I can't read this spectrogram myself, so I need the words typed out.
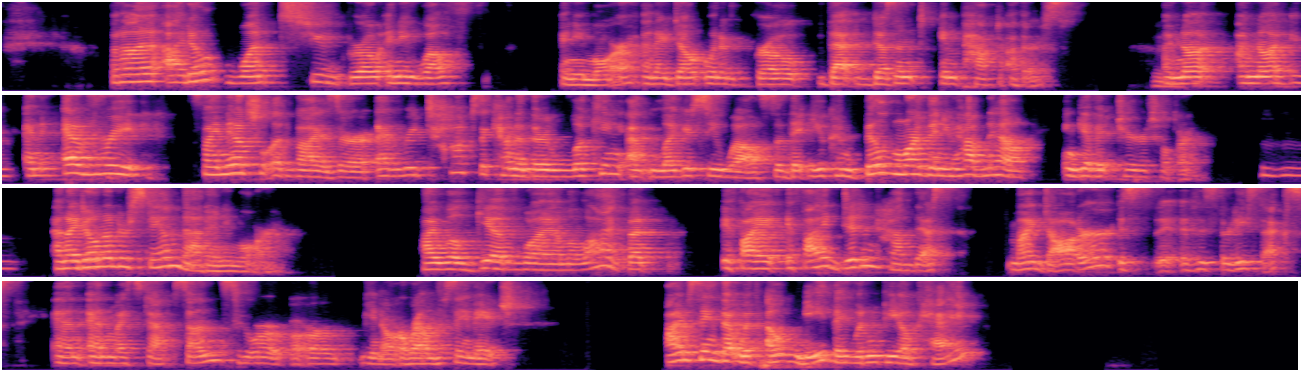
but I, I don't want to grow any wealth anymore. And I don't want to grow that doesn't impact others. Mm-hmm. I'm not, I'm not, and every financial advisor, every tax accountant, they're looking at legacy wealth so that you can build more than you have now and give it to your children. Mm-hmm. And I don't understand that anymore. I will give while I'm alive, but if I if I didn't have this, my daughter is who's 36 and and my stepsons who are, are you know around the same age i'm saying that without me they wouldn't be okay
